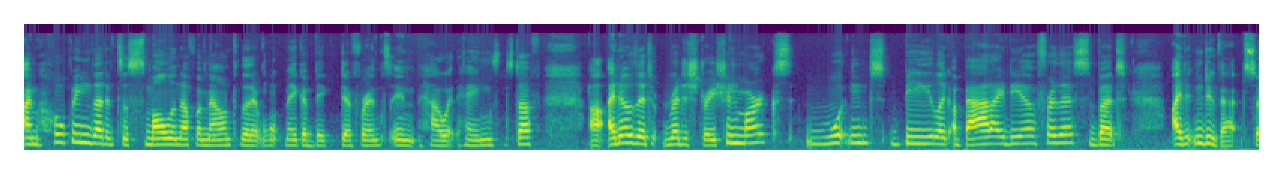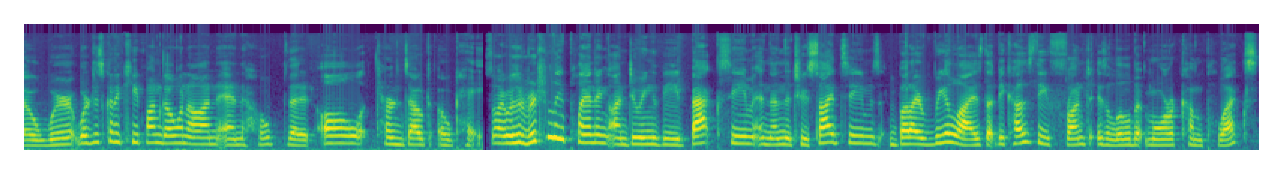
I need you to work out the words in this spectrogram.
I'm hoping that it's a small enough amount that it won't make a big difference in how it hangs and stuff. Uh, I know that registration marks wouldn't be like a bad idea for this, but I didn't do that. So we're, we're just gonna keep on going on and hope that it all turns out okay. So I was originally planning on doing the back seam and then the two side seams, but I realized that because the front is a little bit more complex,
